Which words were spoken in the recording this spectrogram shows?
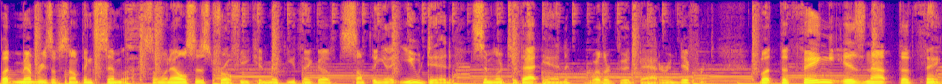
but memories of something similar. Someone else's trophy can make you think of something that you did similar to that end, whether good, bad, or indifferent. But the thing is not the thing.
